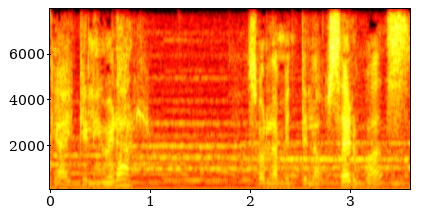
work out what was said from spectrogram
que hay que liberar. Solamente la observas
